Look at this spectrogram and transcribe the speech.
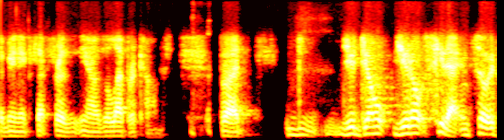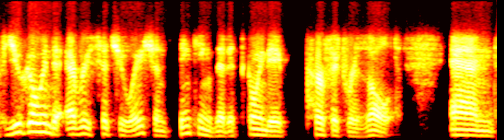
I mean except for you know the leprechauns. But you don't you don't see that and so if you go into every situation thinking that it's going to be a perfect result and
